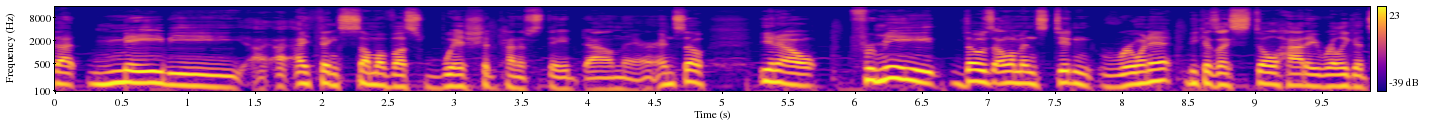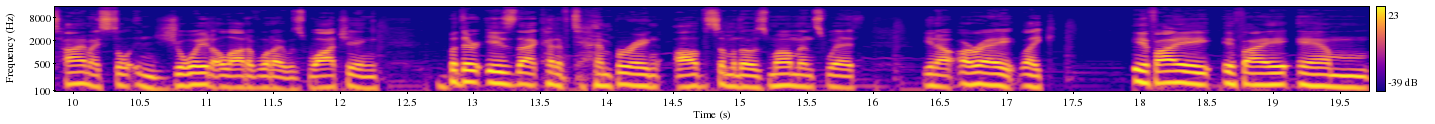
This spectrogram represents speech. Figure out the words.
that maybe I, I, think some of us wish had kind of stayed down there. And so, you know, for me, those elements didn't ruin it because I still had a really good time. I still enjoyed a lot of what I was watching. But there is that kind of tempering of some of those moments with, you know, all right, like if I if I am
